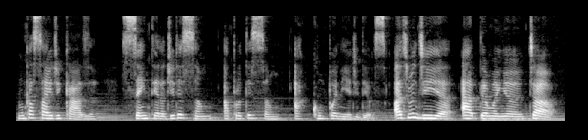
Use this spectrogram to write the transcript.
Nunca saia de casa sem ter a direção, a proteção, a companhia de Deus. Ótimo dia, até amanhã, tchau!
